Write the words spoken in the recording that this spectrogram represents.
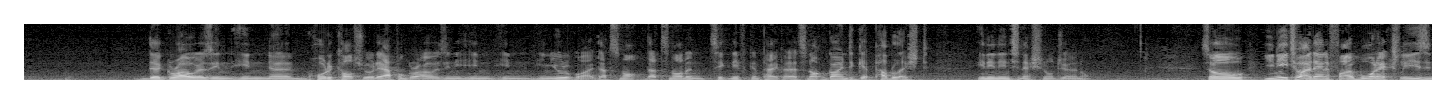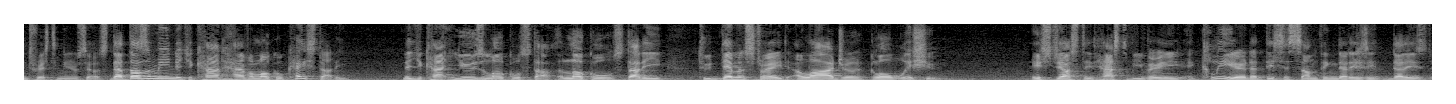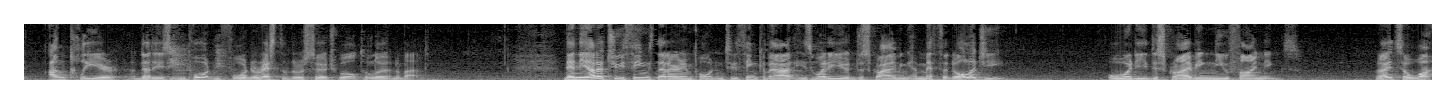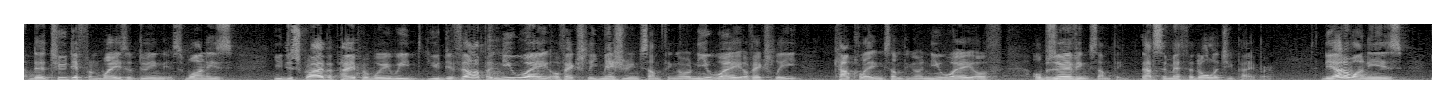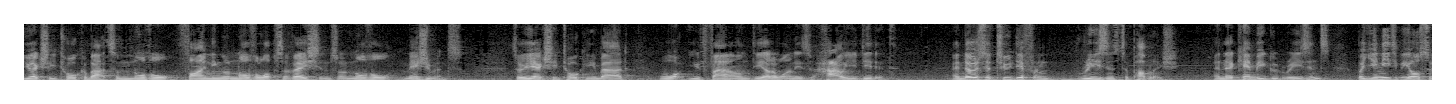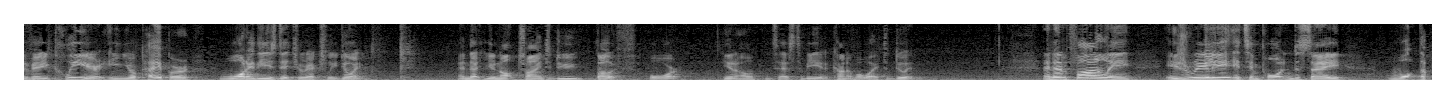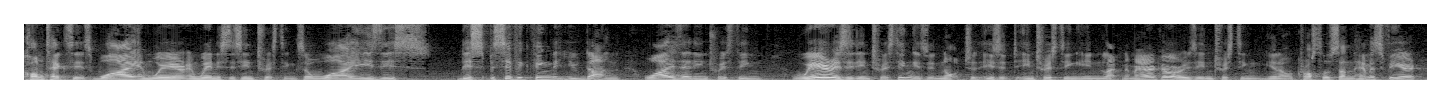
the growers in, in uh, horticulture or the apple growers in, in, in, in Uruguay. That's not, that's not a significant paper. That's not going to get published in an international journal. So you need to identify what actually is interesting in your research. That doesn't mean that you can't have a local case study, that you can't use a local, stu- local study to demonstrate a larger global issue. It's just it has to be very clear that this is something that is, that is unclear, that is important for the rest of the research world to learn about. Then the other two things that are important to think about is whether you're describing a methodology or whether you're describing new findings. Right? So one, there are two different ways of doing this. One is you describe a paper where we, you develop a new way of actually measuring something or a new way of actually calculating something or a new way of observing something. That's the methodology paper. The other one is you actually talk about some novel finding or novel observations or novel measurements. So you're actually talking about what you found. The other one is how you did it. And those are two different reasons to publish. And there can be good reasons, but you need to be also very clear in your paper what it is that you're actually doing. And that you're not trying to do both, or, you know, it has to be a kind of a way to do it. And then finally, is really it's important to say what the context is, why and where and when is this interesting. So why is this this specific thing that you've done? Why is that interesting? Where is it interesting? Is it not? Is it interesting in Latin America or is it interesting, you know, across the southern hemisphere?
